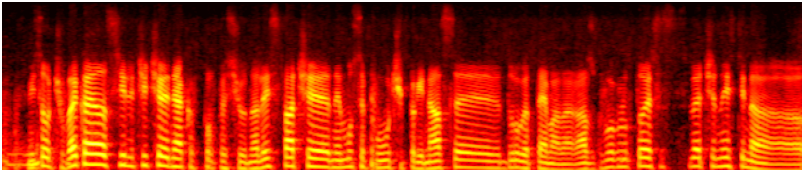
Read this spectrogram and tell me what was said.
В смисъл, човека си личи, че е някакъв професионалист. Това, че не му се получи при нас е друга тема на разговор, но той е вече наистина,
